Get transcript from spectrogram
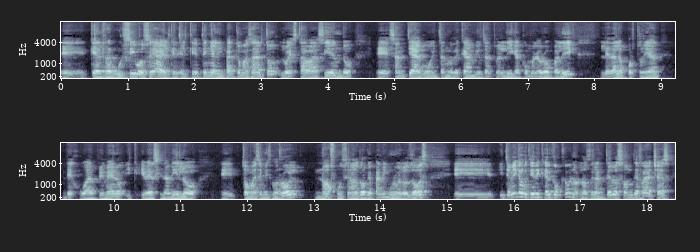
eh, que el revulsivo sea el que, el que tenga el impacto más alto, lo estaba haciendo eh, Santiago entrando de cambio tanto en Liga como en Europa League le da la oportunidad de jugar primero y, ver si Danilo eh, toma ese mismo rol. No ha funcionado creo que para ninguno de los dos. Eh, y también creo que tiene que ver con que bueno, los delanteros son de rachas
